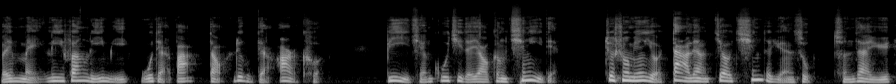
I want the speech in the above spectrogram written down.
为每立方厘米五点八到六点二克。比以前估计的要更轻一点，这说明有大量较轻的元素存在于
